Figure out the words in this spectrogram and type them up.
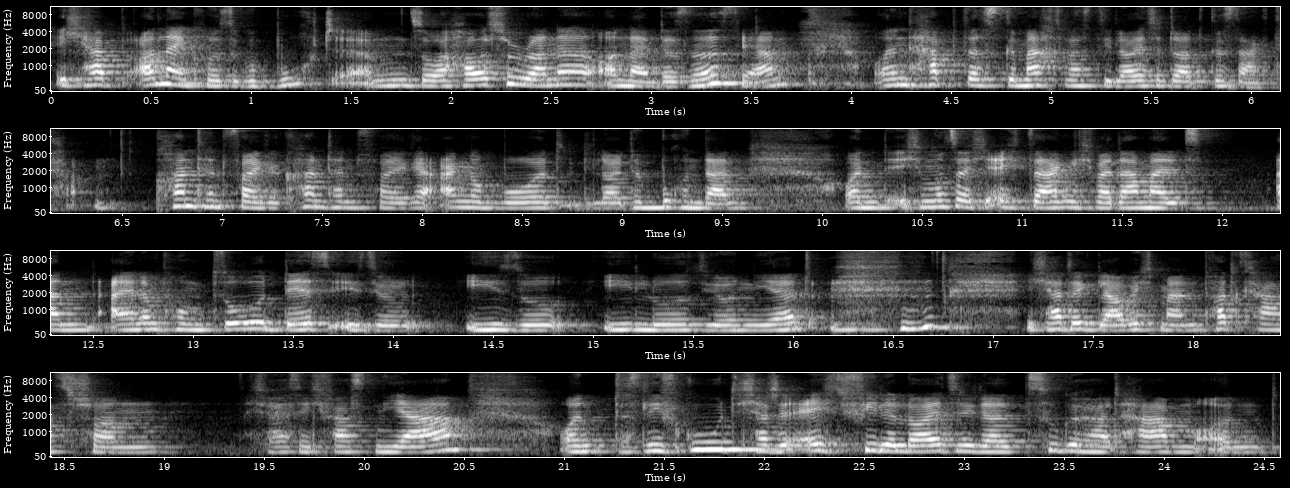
ich habe Online-Kurse gebucht, ähm, so How to Run a Online-Business, ja, und habe das gemacht, was die Leute dort gesagt haben. Content-Folge, Content-Folge, Angebot, die Leute buchen dann. Und ich muss euch echt sagen, ich war damals an einem Punkt so desillusioniert. ich hatte, glaube ich, meinen Podcast schon ich weiß nicht, fast ein Jahr. Und das lief gut. Ich hatte echt viele Leute, die da zugehört haben und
